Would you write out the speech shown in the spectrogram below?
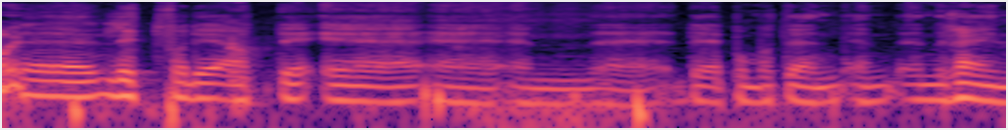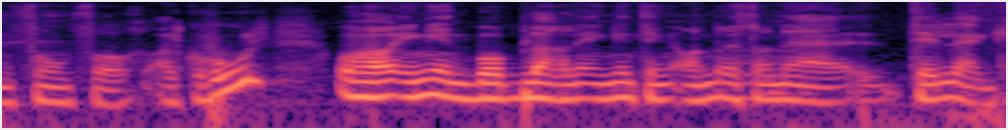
Oi. Eh, litt fordi at det er, eh, en, det er på en måte en, en, en ren form for alkohol, og har ingen bobler eller ingenting andre sånne tillegg.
